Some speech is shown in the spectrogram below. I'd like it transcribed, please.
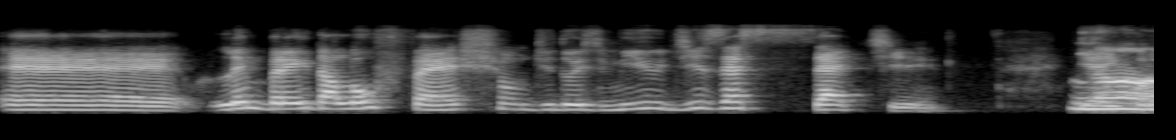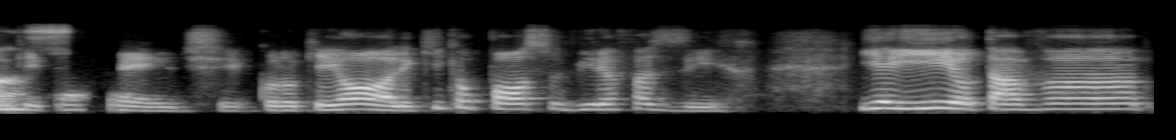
é, lembrei da Low Fashion de 2017. E Nossa. aí coloquei para frente, coloquei, olha, o que, que eu posso vir a fazer? E aí eu estava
